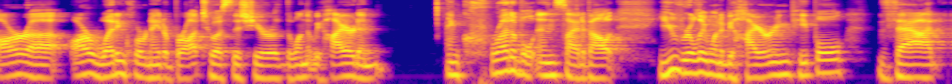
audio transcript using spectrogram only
our uh, our wedding coordinator brought to us this year, the one that we hired, and incredible insight about you really want to be hiring people that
